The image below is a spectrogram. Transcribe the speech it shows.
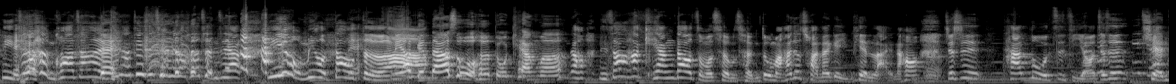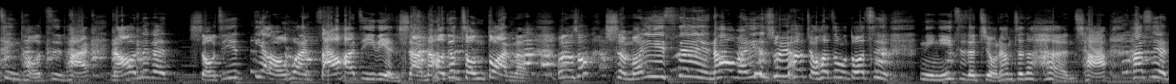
你真的很夸张哎，跟他第一次见面就喝成这样，你有没有道德啊？你要跟大家说我喝多呛吗？然后你知道他呛到怎么什么程度吗？他就传了一个影片来，然后就是他录自己哦，就是前镜头自拍，然后那个手机掉了，忽然砸到他自己脸上，然后就中断了。我想说什么意思？然后我们一直出去喝酒喝这么多次，你妮子的酒量真的很差。他是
